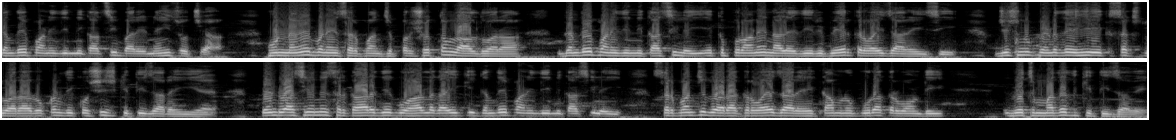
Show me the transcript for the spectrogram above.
ਗੰਦੇ ਪਾਣੀ ਦੀ ਨਿਕਾਸੀ ਬਾਰੇ ਨਹੀਂ ਸੋਚਿਆ। ਹੁਣ ਨਵੇਂ ਬਣੇ ਸਰਪੰਚ ਪਰਸ਼ੋਤਮ ਲਾਲ ਦੁਆਰਾ ਗੰਦੇ ਪਾਣੀ ਦੀ ਨਿਕਾਸੀ ਲਈ ਇੱਕ ਪੁਰਾਣੇ ਨਾਲੇ ਦੀ ਰਿਪੇਅਰ ਕਰਵਾਈ ਜਾ ਰਹੀ ਸੀ ਜਿਸ ਨੂੰ ਪਿੰਡ ਦੇ ਹੀ ਇੱਕ ਸ਼ਖਸ ਦੁਆਰਾ ਰੋਕਣ ਦੀ ਕੋਸ਼ਿਸ਼ ਕੀਤੀ ਜਾ ਰਹੀ ਹੈ। ਪਿੰਡ ਵਾਸੀਆਂ ਨੇ ਸਰਕਾਰ ਅੱਗੇ ਗੁਹਾਰ ਲਗਾਈ ਕਿ ਗੰਦੇ ਪਾਣੀ ਦੀ ਨਿਕਾਸੀ ਲਈ ਸਰਪੰਚ ਦੁਆਰਾ ਕਰਵਾਏ ਜਾ ਰਹੇ ਕੰਮ ਨੂੰ ਪੂਰਾ ਕਰਵਾਉਣ ਦੀ ਵਿੱਚ ਮਦਦ ਕੀਤੀ ਜਾਵੇ।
